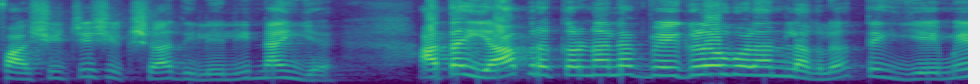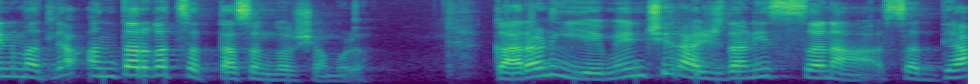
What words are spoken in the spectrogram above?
फाशीची शिक्षा दिलेली नाहीये. आता या प्रकरणाला वेगळं वळण लागलं ते येमेनमधल्या अंतर्गत सत्ता संघर्षामुळं. कारण येमेनची राजधानी सना सध्या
